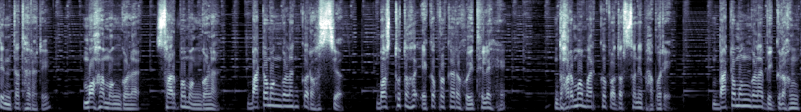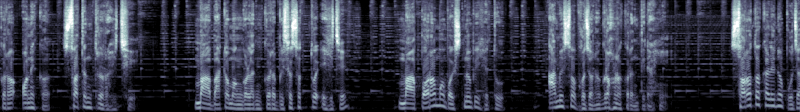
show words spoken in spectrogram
ଚିନ୍ତାଧାରାରେ ମହାମଙ୍ଗଳା ସର୍ବମଙ୍ଗଳା ବାଟମଙ୍ଗଳାଙ୍କ ରହସ୍ୟ ବସ୍ତୁତଃ ଏକ ପ୍ରକାର ହୋଇଥିଲେ ହେଁ ଧର୍ମମାର୍ଗ ପ୍ରଦର୍ଶନୀ ଭାବରେ ବାଟମଙ୍ଗଳା ବିଗ୍ରହଙ୍କର ଅନେକ ସ୍ୱାତନ୍ତ୍ର୍ୟ ରହିଛି। ମା ବାଟମଙ୍ଗଳାଙ୍କର ବିଶେଷତ୍ୱ ଏହି ଯେ ମା ପରମ ବୈଷ୍ଣବୀ ହେତୁ ଆମିଷ ଭୋଜନ ଗ୍ରହଣ କରନ୍ତି ନାହିଁ। ଶରତକାଳୀନ ପୂଜା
